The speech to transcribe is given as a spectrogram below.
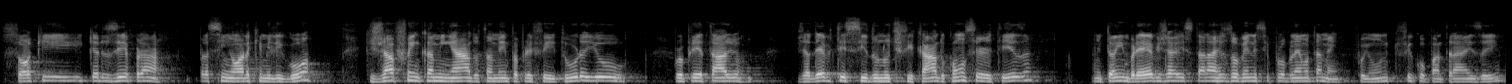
só que quero dizer para a senhora que me ligou que já foi encaminhado também para a prefeitura e o proprietário já deve ter sido notificado com certeza. Então, em breve já estará resolvendo esse problema também. Foi o único que ficou para trás aí.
